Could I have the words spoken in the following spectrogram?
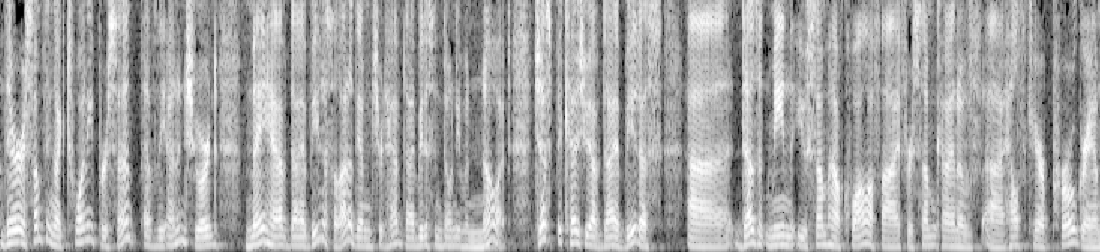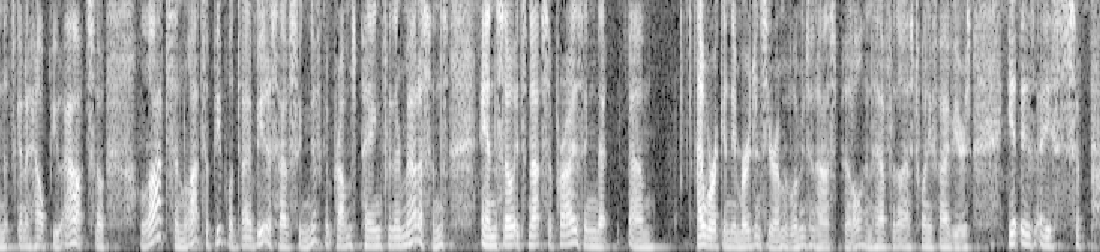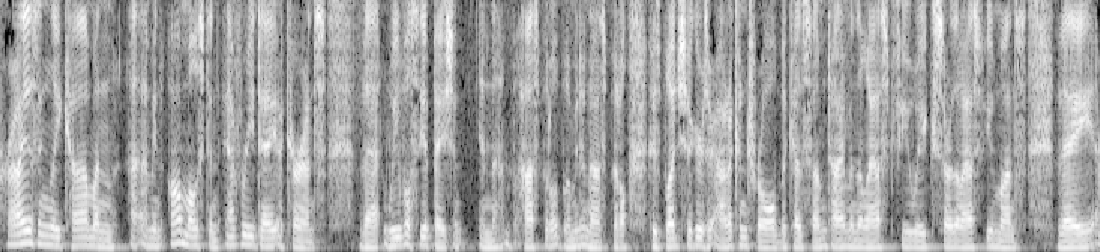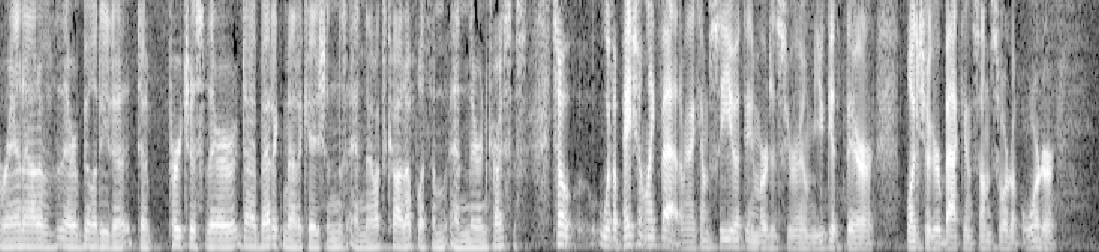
there are something like 20% of the uninsured may have diabetes. A lot of the uninsured have diabetes and don't even know it. Just because you have diabetes uh, doesn't mean that you somehow qualify for some kind of uh, health care program that's going to help you out. So lots and lots of people with diabetes have significant problems paying for their medicines. And so it's not surprising that um, – I work in the emergency room of Bloomington Hospital and have for the last 25 years. It is a surprisingly common, I mean, almost an everyday occurrence that we will see a patient in the hospital, Bloomington Hospital, whose blood sugars are out of control because sometime in the last few weeks or the last few months they ran out of their ability to, to purchase their diabetic medications, and now it's caught up with them, and they're in crisis. So, with a patient like that, I mean, they come see you at the emergency room, you get their blood sugar back in some sort of order,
